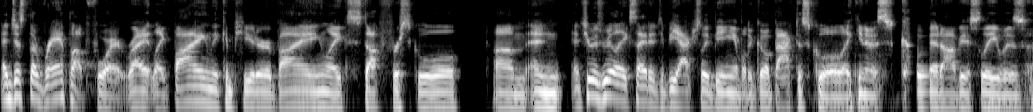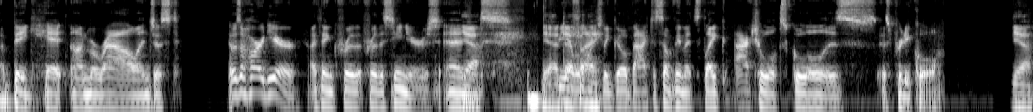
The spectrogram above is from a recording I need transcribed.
and just the ramp up for it, right? Like buying the computer, buying like stuff for school. Um, and and she was really excited to be actually being able to go back to school. Like you know, COVID obviously was a big hit on morale, and just it was a hard year, I think, for the, for the seniors. And Yeah. Yeah, to be able to actually go back to something that's like actual school is is pretty cool. Yeah.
